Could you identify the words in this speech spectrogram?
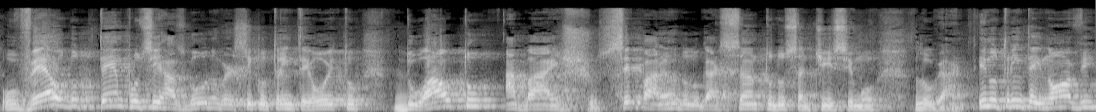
O véu do templo se rasgou no versículo 38, do alto a baixo, separando o lugar santo do santíssimo lugar. E no 39,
